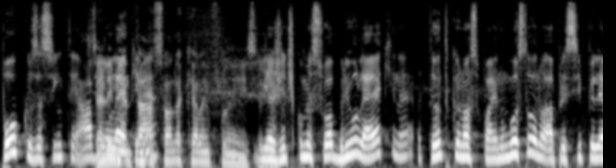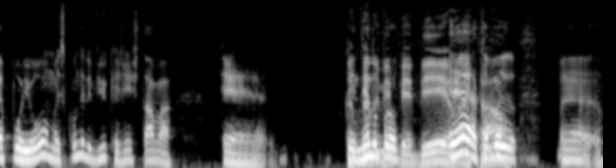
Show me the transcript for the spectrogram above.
Poucos assim tem, Se abrem o leque, né? só daquela influência. E a gente começou a abrir o leque, né? Tanto que o nosso pai não gostou. não. A princípio ele apoiou, mas quando ele viu que a gente tava é, Cantando pendendo pra- MPB, é, tava é,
